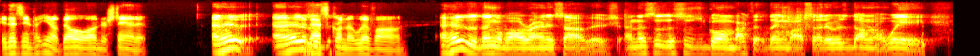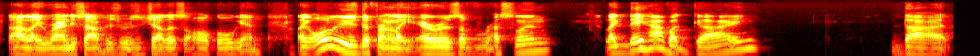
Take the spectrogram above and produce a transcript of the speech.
It doesn't even you know they'll understand it And his, and his and that's going to live on. And here's the thing about Randy Savage, and this is this is going back to the thing about I said it was done in a way that like Randy Savage was jealous of Hulk Hogan. Like all of these different like eras of wrestling, like they have a guy that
